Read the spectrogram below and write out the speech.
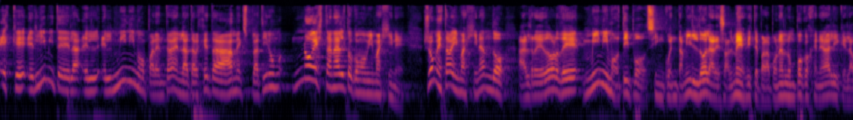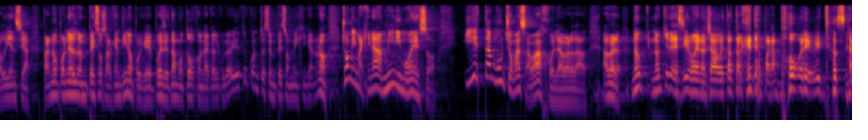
es que el límite, el mínimo para entrar en la tarjeta Amex Platinum no es tan alto como me imaginé. Yo me estaba imaginando alrededor de mínimo tipo 50 mil dólares al mes, ¿viste? Para ponerlo un poco general y que la audiencia, para no ponerlo en pesos argentinos, porque después estamos todos con la calculadora. ¿Y esto cuánto es en pesos mexicanos? No, yo me imaginaba mínimo eso. Y está mucho más abajo, la verdad. A ver, no, no quiere decir, bueno, chavo, esta tarjeta es para pobres, ¿viste? O sea,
